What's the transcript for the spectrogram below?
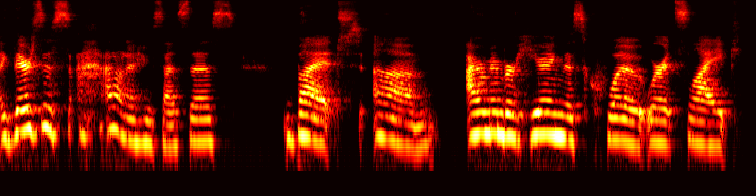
Like there's this I don't know who says this, but um I remember hearing this quote where it's like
